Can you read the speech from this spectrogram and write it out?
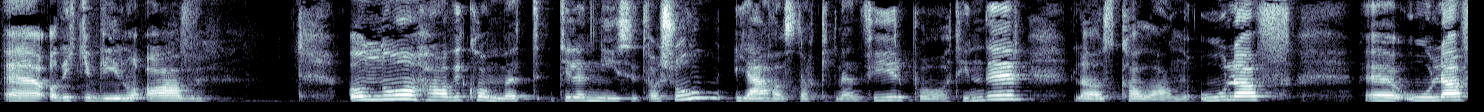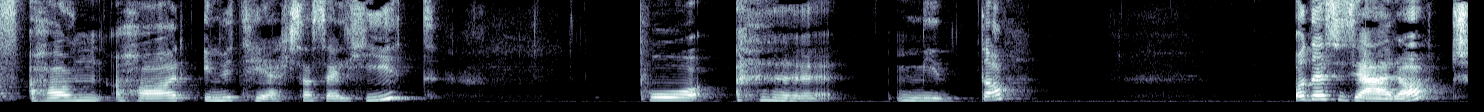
Uh, og det ikke blir noe av. Og nå har vi kommet til en ny situasjon. Jeg har snakket med en fyr på Tinder. La oss kalle han Olaf. Uh, Olaf han har invitert seg selv hit på middag. Og det syns jeg er rart.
